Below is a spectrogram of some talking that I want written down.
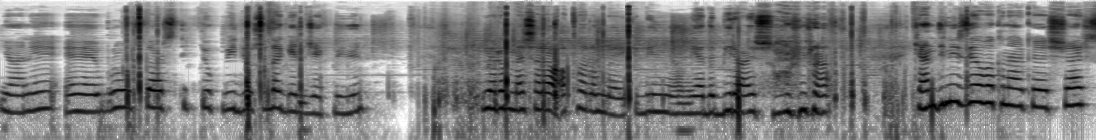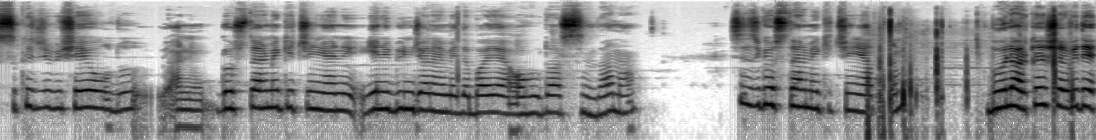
Yani e, Brawl Stars TikTok videosu da gelecek bir gün. Yarın mesela atarım belki bilmiyorum ya da bir ay sonra. Kendinize bakın arkadaşlar. Sıkıcı bir şey oldu. Yani göstermek için yani yeni güncellemede bayağı oldu aslında ama sizi göstermek için yaptım. Böyle arkadaşlar bir de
